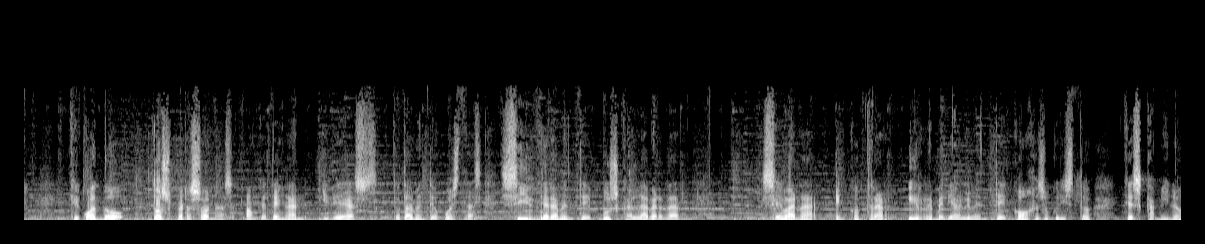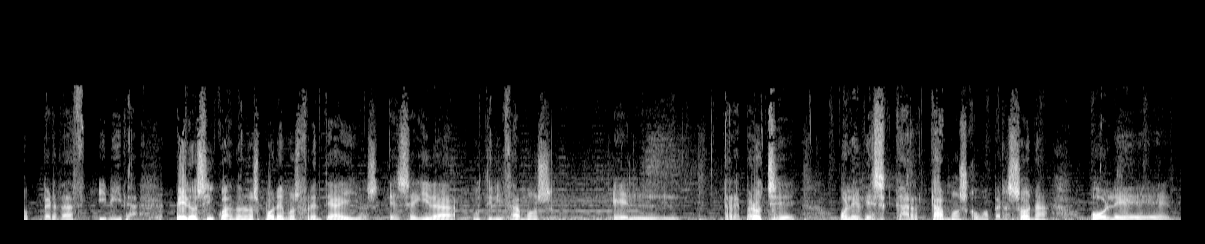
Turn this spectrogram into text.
que cuando dos personas, aunque tengan ideas totalmente opuestas, sinceramente buscan la verdad, se van a encontrar irremediablemente con Jesucristo, que es camino, verdad y vida. Pero si cuando nos ponemos frente a ellos enseguida utilizamos el reproche o le descartamos como persona o le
